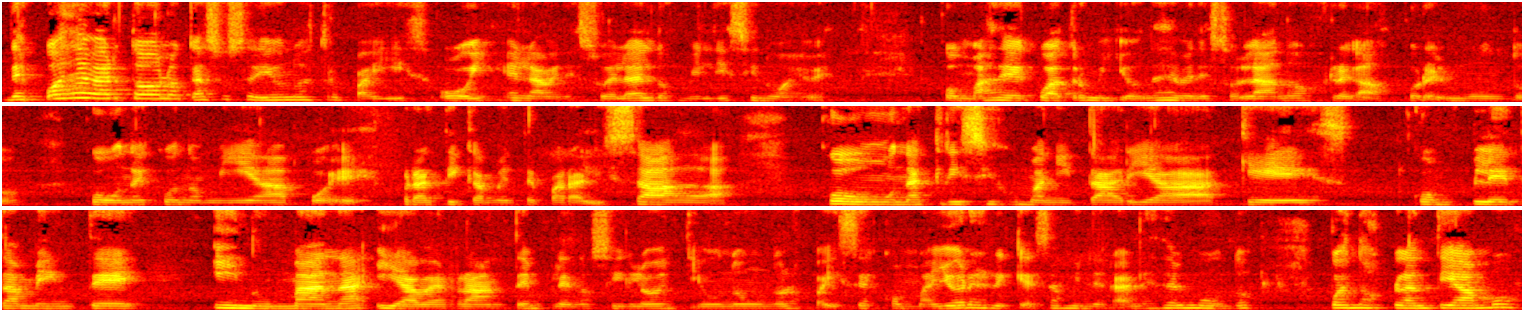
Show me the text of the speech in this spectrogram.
Después de ver todo lo que ha sucedido en nuestro país hoy, en la Venezuela del 2019, con más de 4 millones de venezolanos regados por el mundo, con una economía pues prácticamente paralizada, con una crisis humanitaria que es completamente inhumana y aberrante en pleno siglo XXI, uno de los países con mayores riquezas minerales del mundo, pues nos planteamos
